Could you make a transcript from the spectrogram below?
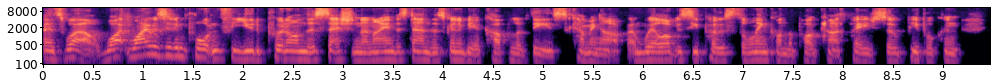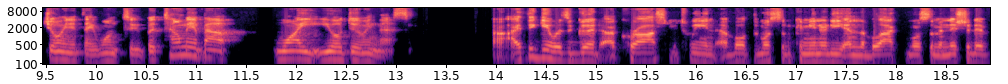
as well. Why, why was it important for you to put on this session? And I understand there's going to be a couple of these coming up, and we'll obviously post the link on the podcast page so people can join if they want to. But tell me about why you're doing this. I think it was a good uh, cross between uh, both the Muslim community and the Black Muslim Initiative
